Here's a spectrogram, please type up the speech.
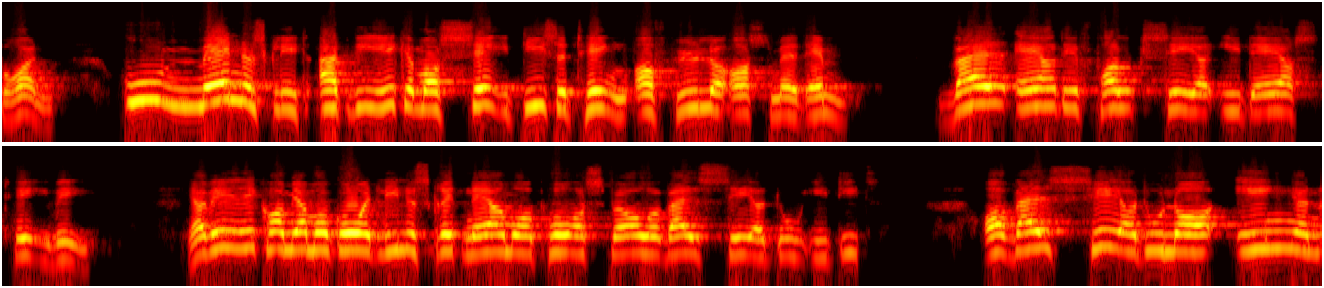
brønd. Umenneskeligt, at vi ikke må se disse ting og fylde os med dem. Hvad er det folk ser i deres tv? Jeg ved ikke, om jeg må gå et lille skridt nærmere på og spørge, hvad ser du i dit? Og hvad ser du, når ingen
